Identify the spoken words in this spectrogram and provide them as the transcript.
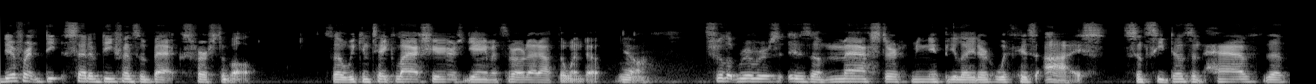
different de- set of defensive backs, first of all. So we can take last year's game and throw that out the window. Yeah. Philip Rivers is a master manipulator with his eyes. Since he doesn't have the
